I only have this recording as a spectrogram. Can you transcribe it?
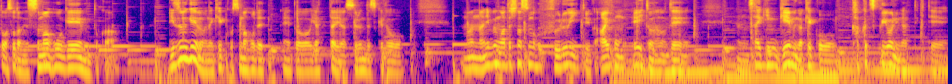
とはそうだねスマホゲームとか。リズムゲームはね結構スマホで、えーと、やったりはするんですけどまあ何分私のスマホ古いというか iPhone8 なので、うん、最近ゲームが結構カクつくようになってきて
